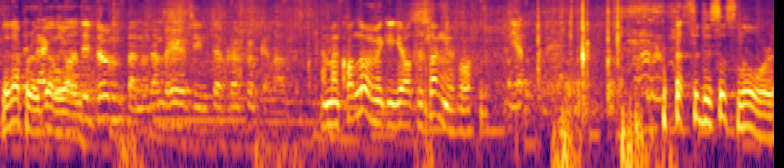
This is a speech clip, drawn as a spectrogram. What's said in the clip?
Den där Där pluggade går man jag. till dumpen och den behövs inte för den funkar laddet. Ja, men kolla hur mycket gratis-slang vi får. Japp. Alltså du är så snål.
